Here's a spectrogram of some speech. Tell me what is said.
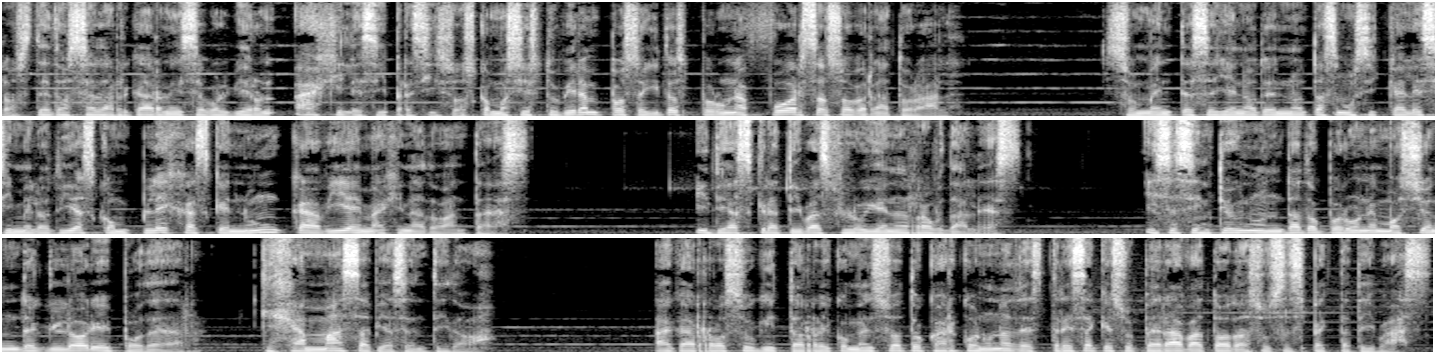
los dedos se alargaron y se volvieron ágiles y precisos, como si estuvieran poseídos por una fuerza sobrenatural. Su mente se llenó de notas musicales y melodías complejas que nunca había imaginado antes. Ideas creativas fluían en raudales, y se sintió inundado por una emoción de gloria y poder que jamás había sentido. Agarró su guitarra y comenzó a tocar con una destreza que superaba todas sus expectativas.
